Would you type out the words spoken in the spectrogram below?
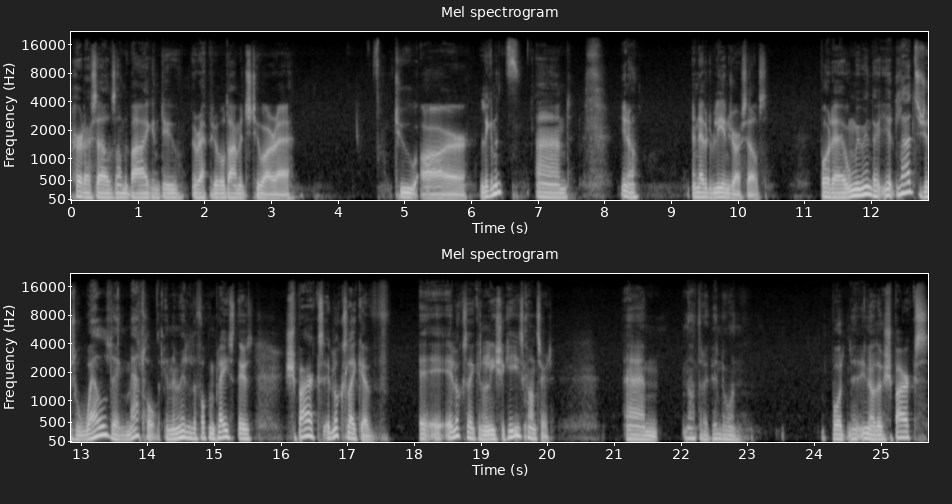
hurt ourselves on the bag and do irreparable damage to our uh, to our ligaments and you know inevitably injure ourselves. But uh, when we were in there, you, lads are just welding metal in the middle of the fucking place. There's sparks. It looks like a, it, it looks like an Alicia Keys concert. Um, not that I've been to one, but you know the sparks.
